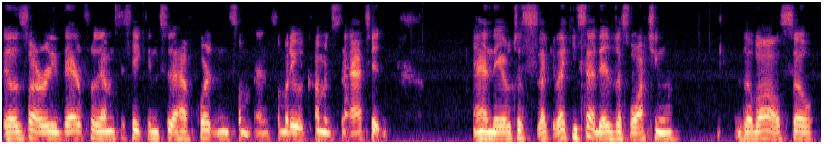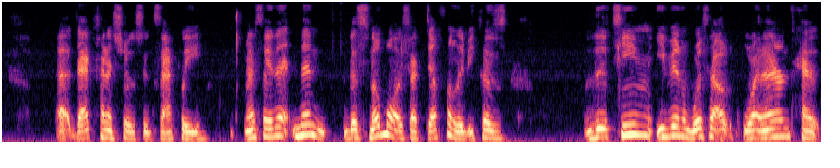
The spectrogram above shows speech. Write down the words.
it was already there for them to take into the half court, and some and somebody would come and snatch it. And they were just like like you said, they were just watching the ball. So uh, that kind of shows exactly. And then the snowball effect definitely because the team, even without Leonard, had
